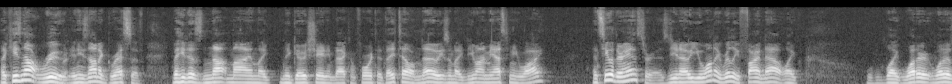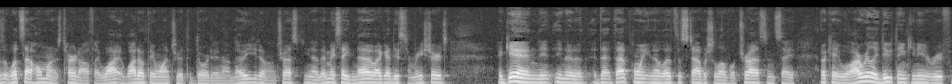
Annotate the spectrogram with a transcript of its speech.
Like he's not rude and he's not aggressive, but he does not mind like negotiating back and forth. If they tell him no, he's like, "Do you mind me asking you why?" And see what their answer is. You know, you want to really find out like, like what are what is what's that homeowner's turn off? Like why why don't they want you at the door? Do they not know you? Don't trust? You know, they may say no. I got to do some research again, you know, at that point, you know, let's establish a level of trust and say, okay, well, I really do think you need a roof,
